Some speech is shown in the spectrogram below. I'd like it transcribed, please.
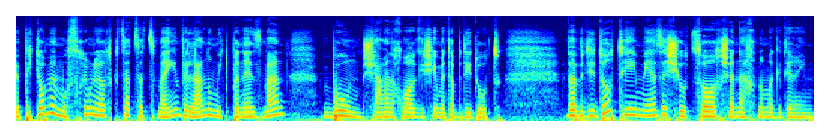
ופתאום הם הופכים להיות קצת עצמאים, ולנו מתפנה זמן, בום, שם אנחנו מרגישים את הבדידות. והבדידות היא מאיזשהו צורך שאנחנו מגדירים.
